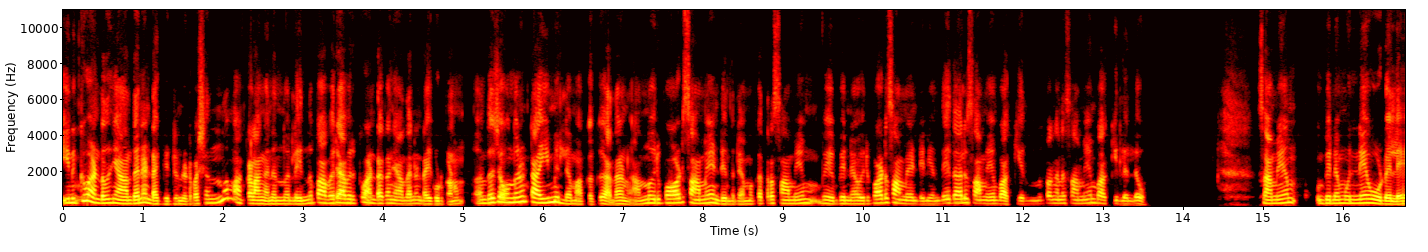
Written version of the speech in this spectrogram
എനിക്ക് വേണ്ടത് ഞാൻ തന്നെ ഉണ്ടാക്കിയിട്ടുണ്ട് പക്ഷെ ഇന്ന് മക്കൾ അങ്ങനെയൊന്നുമല്ല ഇന്നിപ്പോൾ അവർ അവർക്ക് വേണ്ടൊക്കെ ഞാൻ തന്നെ ഉണ്ടാക്കി കൊടുക്കണം. എന്താ വെച്ചാൽ ഒന്നിനും ടൈമില്ല മക്കൾക്ക്. അതാണ്. അന്ന് ഒരുപാട് സമയം ഉണ്ടായിരുന്നില്ല നമുക്ക് അത്ര സമയം പിന്നെ ഒരുപാട് സമയം ഉണ്ട് ഇനി എന്ത് ചെയ്താലും സമയം ബാക്കിയായിരുന്നു. ഇന്നിപ്പോൾ അങ്ങനെ സമയം ബാക്കിയില്ലല്ലോ. സമയം പിന്നെ മുന്നേ ഓടല്ലേ?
